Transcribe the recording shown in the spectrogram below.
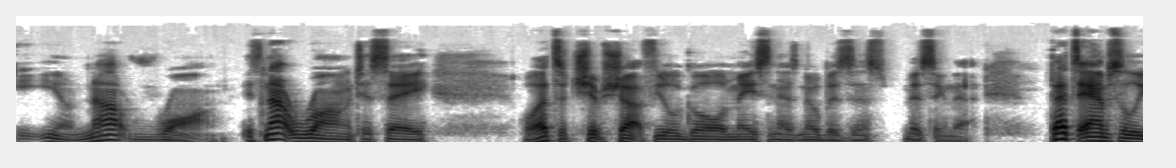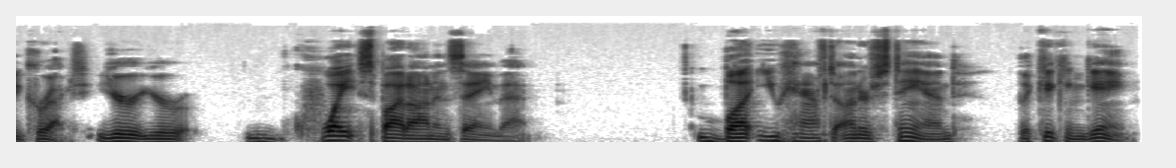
you know, not wrong. It's not wrong to say, well, that's a chip shot field goal and Mason has no business missing that. That's absolutely correct. You're you're quite spot on in saying that. But you have to understand the kicking game.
